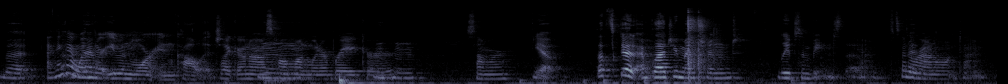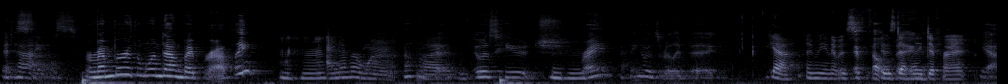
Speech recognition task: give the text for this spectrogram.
But I think I went there even more in college, like when I was home Mm. on winter break or mhm. Summer. yep, that's good. I'm glad you mentioned leaves and beans though. Yeah. It's been It- around a long time. It has. stable. Remember the one down by Bradley? Mhm. I never went, Oh, okay. but It was huge, Mhm. right? I think it was really big. Yeah, I mean, it was It it, felt was definitely different. Yeah.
